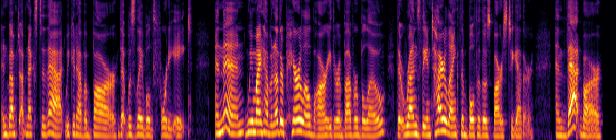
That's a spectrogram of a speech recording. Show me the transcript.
And bumped up next to that, we could have a bar that was labeled 48. And then we might have another parallel bar, either above or below, that runs the entire length of both of those bars together. And that bar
